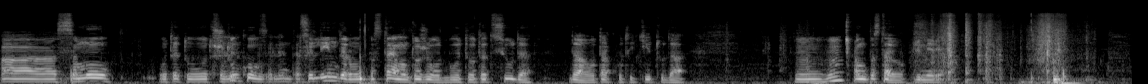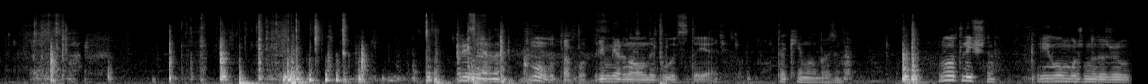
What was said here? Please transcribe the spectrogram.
А саму вот эту вот Цили... штуку, цилиндр. цилиндр мы поставим, он тоже вот будет вот отсюда, да, вот так вот идти туда. Угу. А мы поставим в примере. Примерно. Ну, вот так вот, примерно он и будет стоять. Таким образом. Ну, отлично. Его можно даже... вот-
